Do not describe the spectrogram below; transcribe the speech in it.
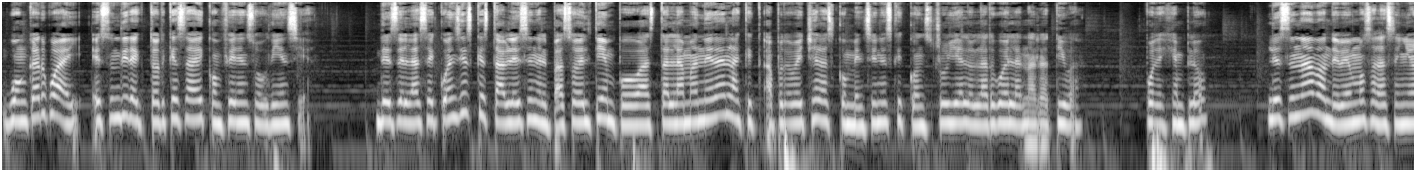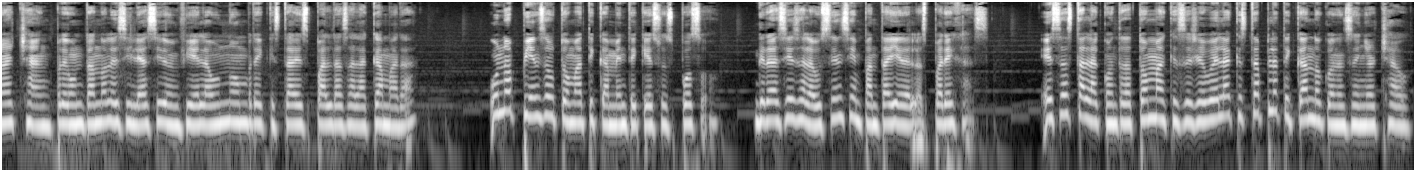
Wong Kar Wai es un director que sabe confiar en su audiencia. Desde las secuencias que establece en el paso del tiempo hasta la manera en la que aprovecha las convenciones que construye a lo largo de la narrativa. Por ejemplo, la escena donde vemos a la señora Chang preguntándole si le ha sido infiel a un hombre que está de espaldas a la cámara, uno piensa automáticamente que es su esposo, gracias a la ausencia en pantalla de las parejas. Es hasta la contratoma que se revela que está platicando con el señor Chao,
